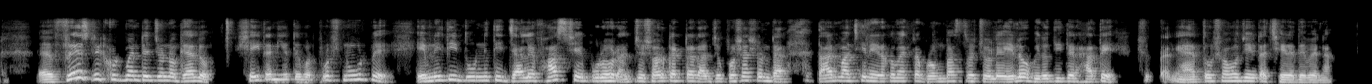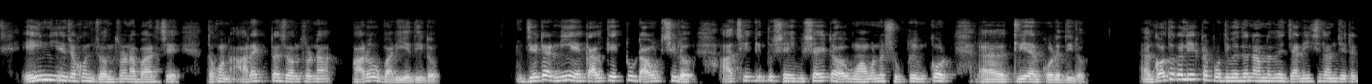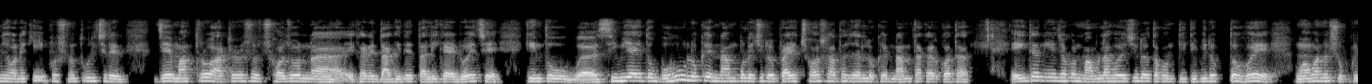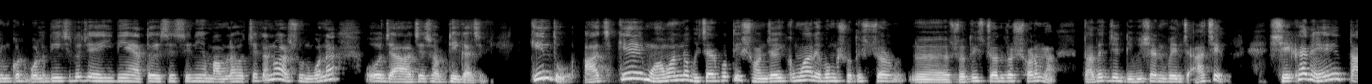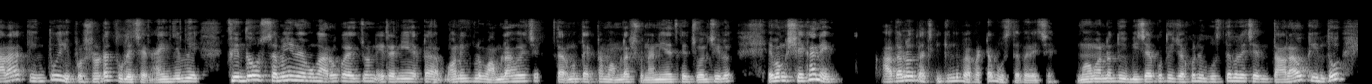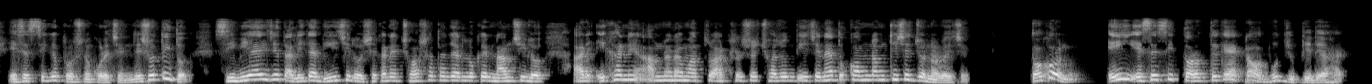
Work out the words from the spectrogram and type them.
ফ্রেশ রিক্রুটমেন্টের জন্য গেল? সেইটা নিয়ে তো এবার প্রশ্ন উঠবে। এমনিতেই দুর্নীতির জালে ফাঁসছে পুরো রাজ্য সরকারটা, রাজ্য প্রশাসনটা। তার মাঝখানে এরকম একটা ব্রহ্মাস্ত্র চলে এলো বিরোধীদের হাতে। সুতরাং এত সহজে এটা ছেড়ে দেবে না। এই নিয়ে যখন যন্ত্রণা বাড়ছে, তখন আরেকটা যন্ত্রণা আরও বাড়িয়ে দিল। যেটা নিয়ে কালকে একটু ডাউট ছিল, আজকে কিন্তু সেই বিষয়টাও মহামান্য সুপ্রিম কোর্ট ক্লিয়ার করে দিল। গতকালই একটা প্রতিবেদন আপনাদের জানিয়েছিলাম যেটা নিয়ে অনেকেই প্রশ্ন তুলছিলেন যে মাত্র আঠেরোশো ছজন এখানে দাগিদের তালিকায় রয়েছে, কিন্তু সিবিআই তো বহু লোকের নাম বলেছিল, প্রায় ছ সাত হাজার লোকের নাম থাকার কথা। এইটা নিয়ে যখন মামলা হয়েছিল, তখন তিতিবিরক্ত হয়ে মহামান্য সুপ্রিম কোর্ট বলে দিয়েছিল যে এই নিয়ে এত এসএসসি নিয়ে মামলা হচ্ছে কেন, আর শুনব না, ও যা আছে সব ঠিক আছে। কিন্তু আজকে মহামান্য বিচারপতি সঞ্জয় কুমার এবং সতীশ সতীশচন্দ্র শর্মা তাদের যে ডিভিশন বেঞ্চ আছে, সেখানে তারা কিন্তু এই প্রশ্নটা তুলেছেন। আইনজীবী ফিরদৌস সামিম এবং আরও কয়েকজন এটা নিয়ে একটা অনেকগুলো মামলা হয়েছে। তার মধ্যে একটা মামলা শুনানি আজকে চলছিল এবং সেখানে আদালত আজকে কিন্তু ব্যাপারটা বুঝতে পেরেছে। মহামান্য দুই বিচারপতি যখনই বুঝতে পেরেছেন, তারাও কিন্তু এসএসসি কে প্রশ্ন করেছেন যে, সত্যিই তো, সিবিআই যে তালিকা দিয়েছিল, সেখানে ছ সাত হাজার লোকের নাম ছিল, আর এখানে আপনারা মাত্র আঠারোশো ছজন দিয়েছেন, এত কম নাম কিসের জন্য রয়েছে? তখন এই এসএসসির তরফ থেকে একটা অদ্ভুত যুক্তি দেওয়া হয়।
